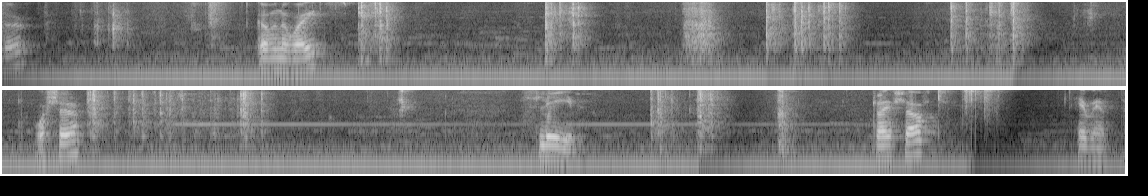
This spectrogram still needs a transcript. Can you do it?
Holder. Governor weights. Washer. Sleeve. Drive shaft. Here we have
